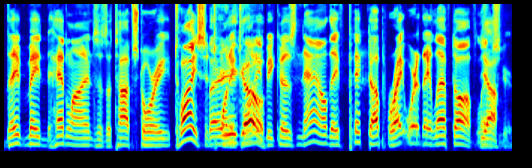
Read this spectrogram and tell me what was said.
they've made headlines as a top story twice in There you 2020 go. because now they've picked up right where they left off last Yeah. year.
